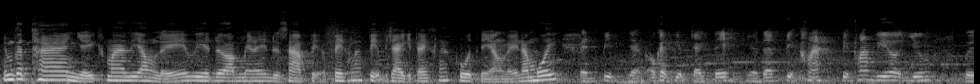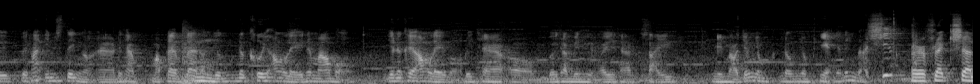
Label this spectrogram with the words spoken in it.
ខ្ញុំគិតថានិយាយខ្មែរលីអង់គ្លេសវាដូចអត់មានអីដោយសារពាក្យពេលខ្លះពាក្យបច្ចេកទេសខ្លះគួរតែអង់គ្លេសណាមួយ เป็นពាក្យយ៉ាងអូខេពាក្យបច្ចេកទេសនិយាយតែពាក្យខ្លះពាក្យខ្លះវាយើងពេលពេលខ្លះ instinct ហ៎អាដូចថាមកផ្លែផ្លែយើងនឹកឃើញអង់គ្លេសនេះមកហ្មងយើងនឹកឃើញអង់គ្លេសហ្មងដូចថាអឺបើថាមានរឿងអីថាផ្សាយមា នមកអញ្ចឹងខ្ញុំខ្ញុំភ្ញាក់យ៉ាងនេះបាទ shit reflection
